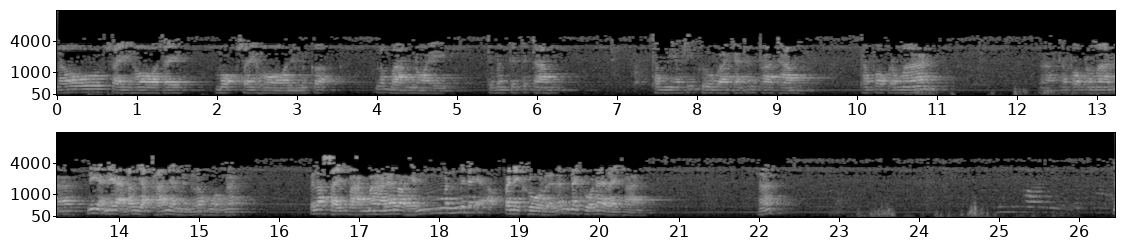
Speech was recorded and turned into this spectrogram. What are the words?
เราใส่หอ่อใส่หมกใส่ห่อเนี่ยมันก็ลำบากหน่อย แต่มันเป็นไปตามธรรมเนียมที่ครูบาอาจารย์ท่านพาทำทำพอประมาณทำพอประมาณนะนี่เนี่ยเราอยากถามอย่างหนึ่งเราห่วงนะเวลาใส่บาตรมาแล้วเราเห็นมันไม่ได้เอาไปในครัวเลยแล้วในครัวได้อะไรทาน ฮะใน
